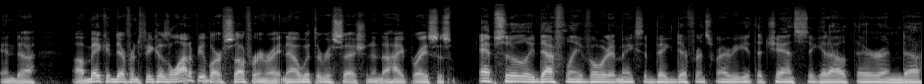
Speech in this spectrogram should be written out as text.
and uh, uh, make a difference because a lot of people are suffering right now with the recession and the high prices. Absolutely, definitely vote. It makes a big difference whenever you get the chance to get out there and uh,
